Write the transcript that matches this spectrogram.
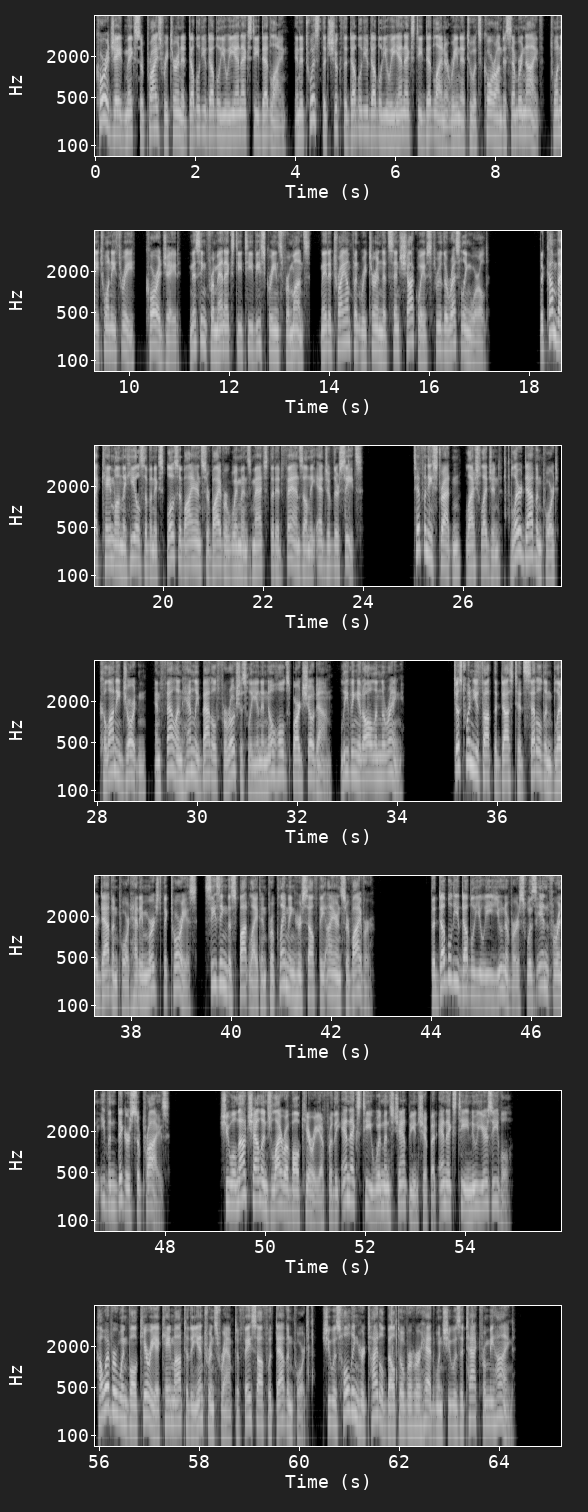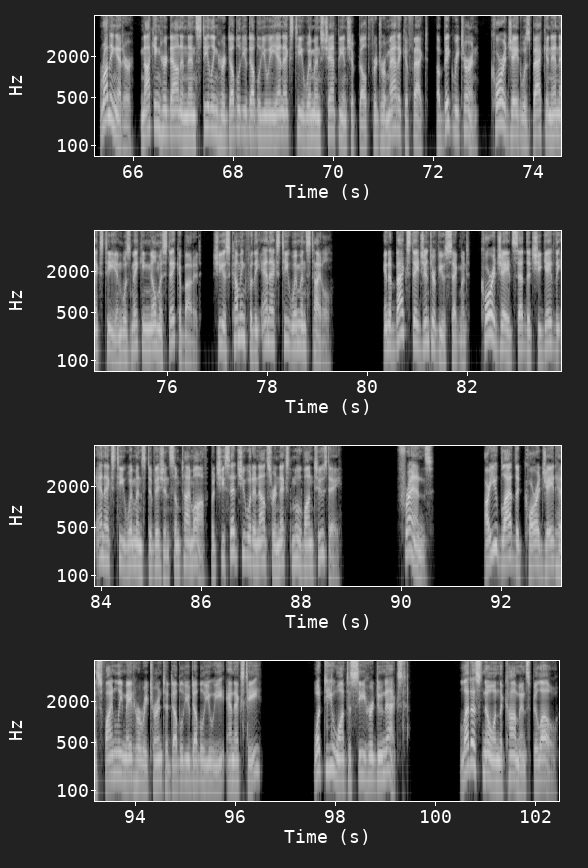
Cora Jade makes surprise return at WWE NXT Deadline, in a twist that shook the WWE NXT Deadline arena to its core on December 9, 2023. Cora Jade, missing from NXT TV screens for months, made a triumphant return that sent shockwaves through the wrestling world. The comeback came on the heels of an explosive Iron Survivor women's match that had fans on the edge of their seats. Tiffany Stratton, Lash legend, Blair Davenport, Kelani Jordan, and Fallon Henley battled ferociously in a no holds barred showdown, leaving it all in the ring. Just when you thought the dust had settled and Blair Davenport had emerged victorious, seizing the spotlight and proclaiming herself the Iron Survivor. The WWE Universe was in for an even bigger surprise. She will now challenge Lyra Valkyria for the NXT Women's Championship at NXT New Year's Evil. However, when Valkyria came out to the entrance ramp to face off with Davenport, she was holding her title belt over her head when she was attacked from behind. Running at her, knocking her down, and then stealing her WWE NXT Women's Championship belt for dramatic effect, a big return. Cora Jade was back in NXT and was making no mistake about it, she is coming for the NXT Women's title. In a backstage interview segment, Cora Jade said that she gave the NXT Women's division some time off, but she said she would announce her next move on Tuesday. Friends, are you glad that Cora Jade has finally made her return to WWE NXT? What do you want to see her do next? Let us know in the comments below.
